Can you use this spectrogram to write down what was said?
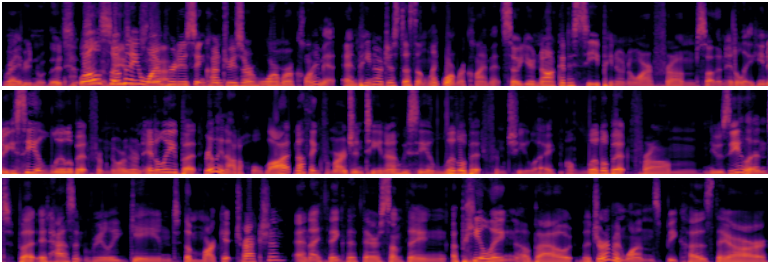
Right. Pinot- that's well so many amazing wine producing countries are warmer climate and pinot just doesn't like warmer climate so you're not going to see pinot noir from southern italy you know you see a little bit from northern italy but really not a whole lot nothing from argentina we see a little bit from chile a little bit from new zealand but it hasn't really gained the market traction and i think that there's something appealing about the german ones because they are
